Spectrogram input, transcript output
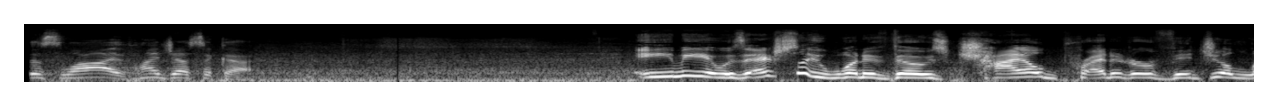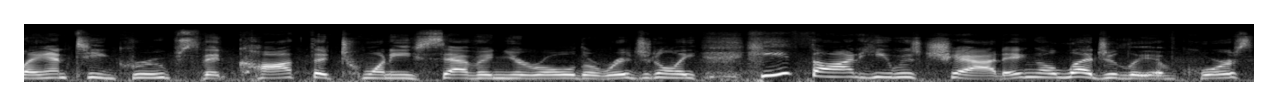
This live. Hi, Jessica. Amy, it was actually one of those child predator vigilante groups that caught the 27 year old originally. He thought he was chatting, allegedly, of course,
